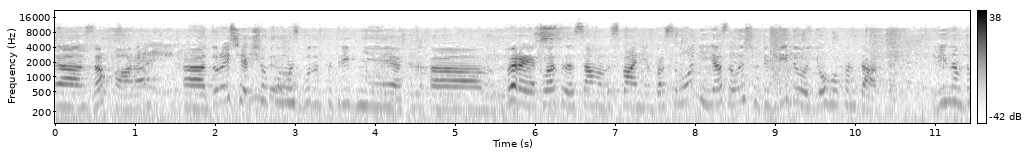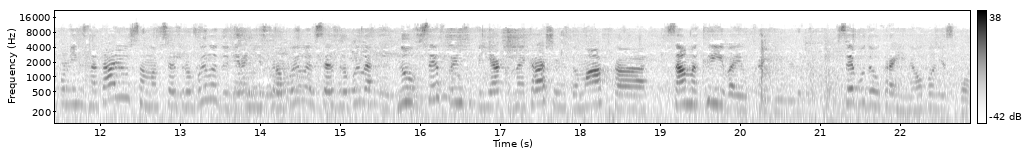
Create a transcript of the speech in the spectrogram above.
е, Захара. До речі, якщо комусь будуть потрібні переклад саме в Іспанії, в Барселоні, я залишу під відео його контакти. Він нам допоміг з нотаріусом, все зробили, довіреність зробили, все зробили. Ну, все, в принципі, як в найкращих домах саме Києва і України. Все буде Україна, обов'язково.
